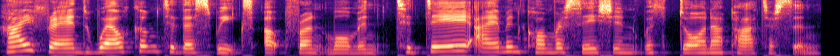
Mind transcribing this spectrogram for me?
Hi, friend. Welcome to this week's Upfront Moment. Today I am in conversation with Donna Patterson.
